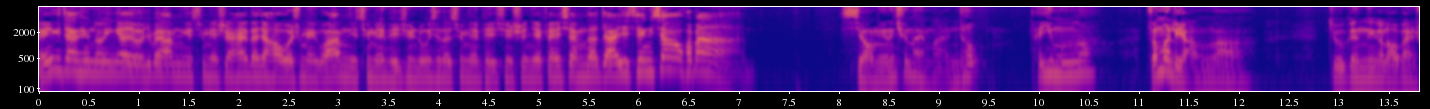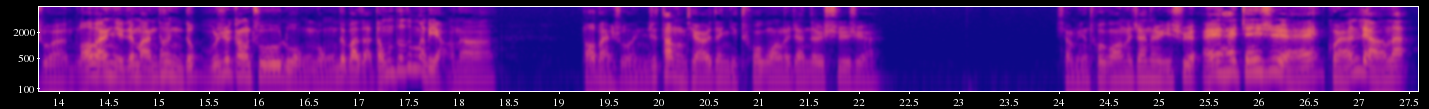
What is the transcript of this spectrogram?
每一个家庭都应该有一位阿米尼催眠师。嗨，大家好，我是美国阿米尼催眠培训中心的催眠培训师聂飞。下面大家一起听笑话吧。小明去买馒头，他一摸，这么凉啊，就跟那个老板说：“老板，你这馒头你都不是刚出笼笼的吧？咋都都这么凉呢？”老板说：“你这大冷天的，你脱光了站那儿试试。”小明脱光了站那儿一试，哎，还真是哎，果然凉了。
